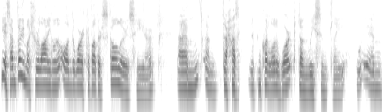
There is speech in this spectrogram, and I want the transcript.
Yes, I'm very much relying on, on the work of other scholars here. Um, and there has been quite a lot of work done recently um,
